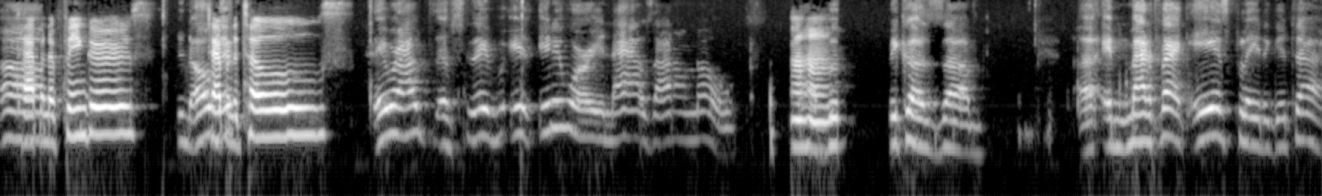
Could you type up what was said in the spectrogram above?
Uh, tapping the fingers, you know, tapping they, the toes. they were out. uh, They anywhere in the house. I don't know. Uh huh. Uh, because, um, uh, and matter of fact, Ez played the guitar.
